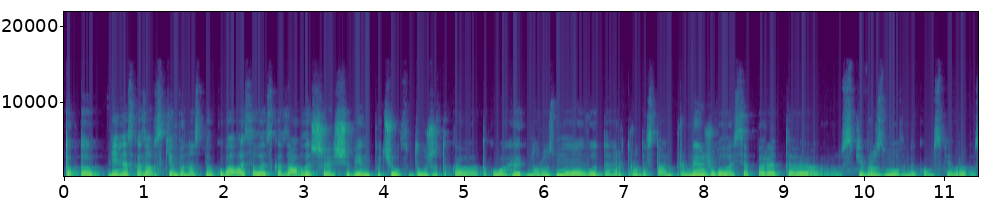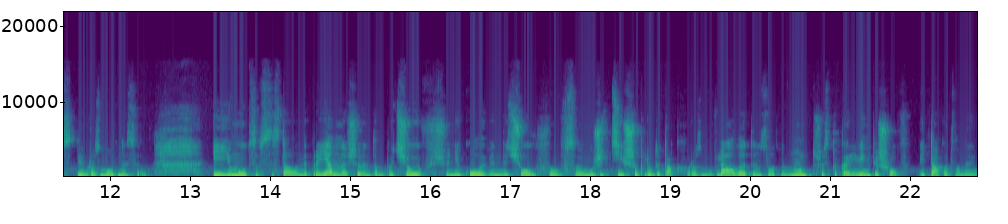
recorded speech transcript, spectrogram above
Тобто він не сказав, з ким вона спілкувалася, але сказав лише, що він почув дуже така, таку гидну розмову, де Гертруда Стайн принижувалася перед е, співрозмовником, співро, співрозмовницею. І йому це все стало неприємно, що він там почув, що ніколи він не чув в своєму житті, щоб люди так розмовляли один з одним. Ну, щось таке. І він пішов. І так от вони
